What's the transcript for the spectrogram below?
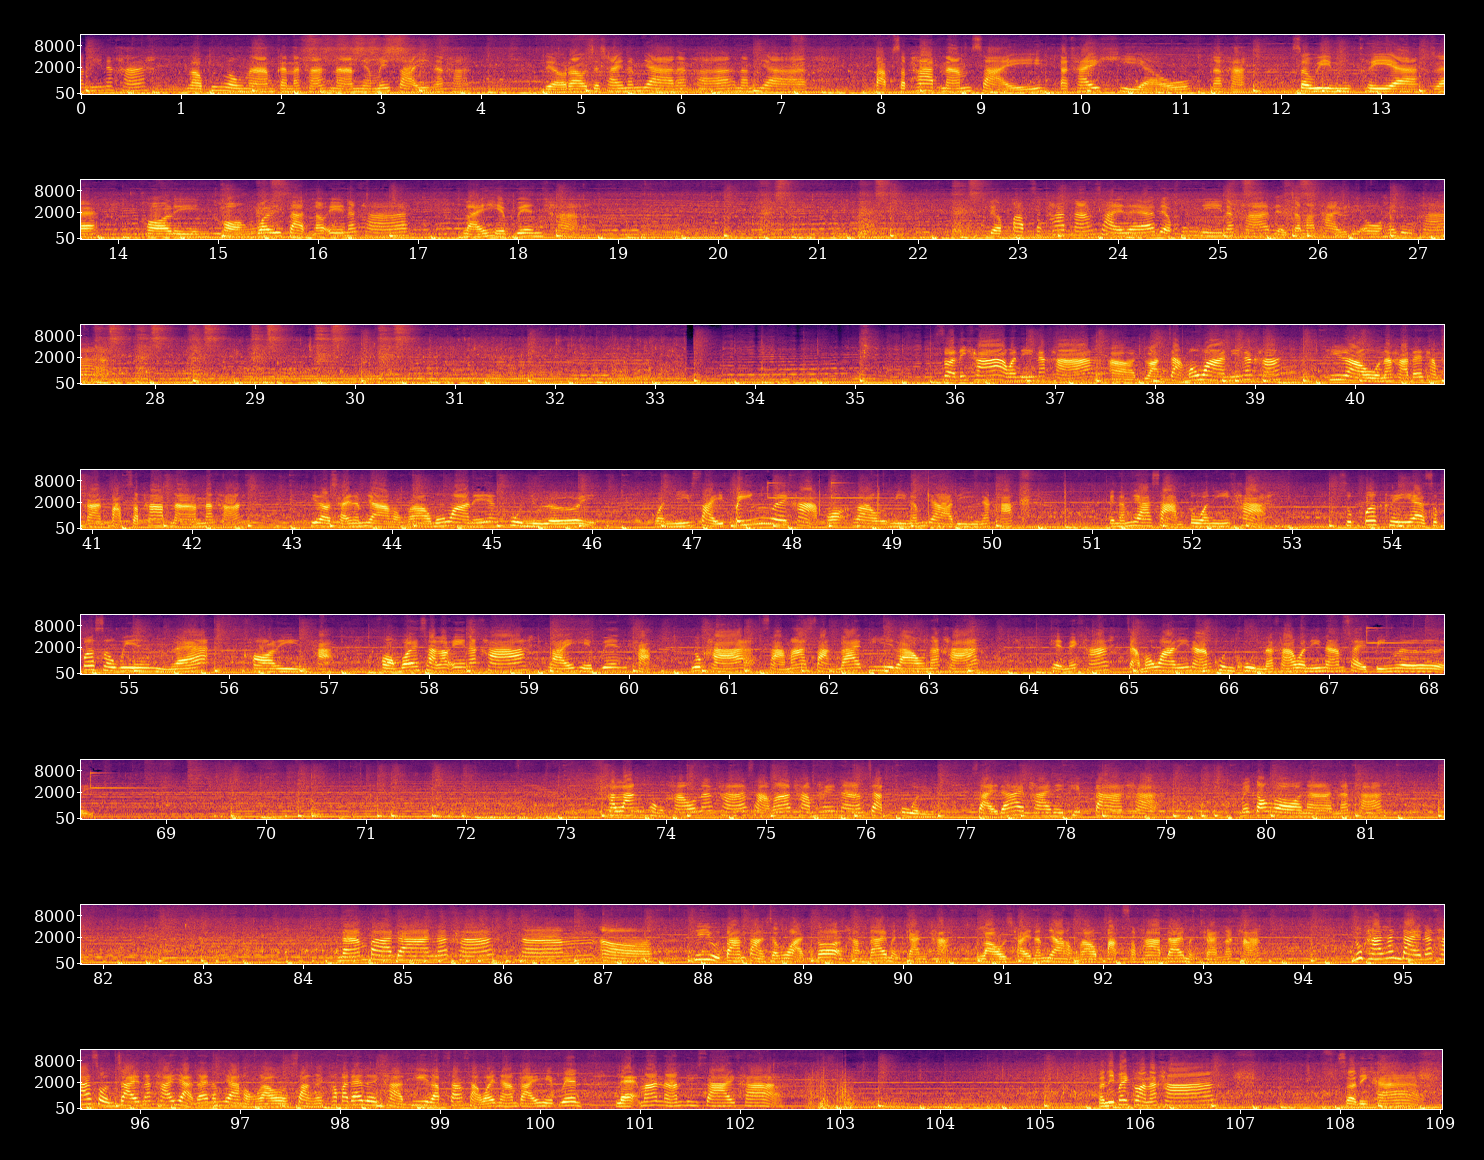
ตอนนี้นะคะ เราเพิ่งลงน้ำกันนะคะ น้ำยังไม่ใสนะคะ เดี๋ยวเราจะใช้น้ำยานะคะ น้ำยาปรับสภาพน้ำใส ตะไคร้เขียวนะคะ สวิมเคลียร์และคอลีนของบริษัทเราเองนะคะ หลายเฮฟเว่นค่ะ เดี๋ยวปรับสภาพน้ำใสแล้ว เดี๋ยวพรุ่งนี้นะคะ เดี๋ยวจะมาถ่ายวิดีโอให้ดูค่ะ วัสดีค่ะ วันนี้นะคะหลังจากเมื่อวานนี้นะคะ ที่เรานะคะได้ทำการปรับสภาพน้ำนะคะ ที่เราใช้น้ำยาของเราเมื่อวานนี้ยังขุ่นอยู่เลย วันนี้ใสปิ๊งเลยค่ะ เพราะเรามีน้ำยาดีนะคะ เป็นน้ำยา 3 ตัวนี้ค่ะซูเปอร์เคลียร์ซูเปอร์สวิมและคอรีนค่ะ ของบริษัทเราเองนะคะไลท์เฮเว่นค่ะ ลูกค้าสามารถสั่งได้ที่เรานะคะ เห็นไหมคะ จากเมื่อวานนี้น้ำขุ่นๆนะคะ วันนี้น้ำใสปิ๊งเลย พลังของเขานะคะสามารถทำให้น้ำจากขุ่นใสได้ภายในพริบตาค่ะ ไม่ต้องรอนานนะคะ น้ำบาดาลนะคะ น้ำเอ่อที่อยู่ตามต่างจังหวัดก็ทำได้เหมือนกันค่ะ เราใช้น้ำยาของเราปรับสภาพได้เหมือนกันนะคะ ลูกค้าท่านใดนะคะ สนใจนะคะ อยากได้น้ำยาของเราสั่งกันเข้ามาได้เลยค่ะ ที่รับสร้างสระว่ายน้ำไรเฮเว่นและม่านน้ำดีไซน์ค่ะ วันนี้ไปก่อนนะคะ สวัสดีค่ะ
